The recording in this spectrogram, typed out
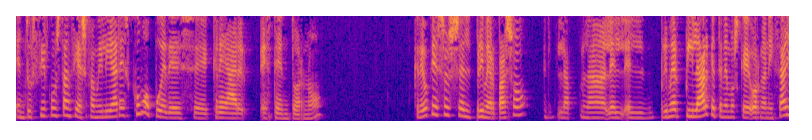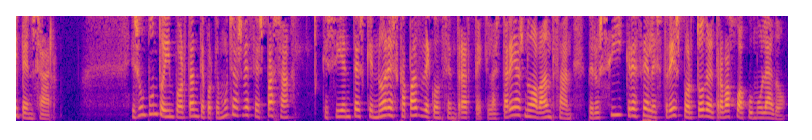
En tus circunstancias familiares, ¿cómo puedes eh, crear este entorno? Creo que eso es el primer paso el, primer pilar que tenemos que organizar y pensar. Es un punto importante porque muchas veces pasa que sientes que no eres capaz de concentrarte, que las tareas no avanzan, pero sí crece el estrés por todo el trabajo acumulado.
